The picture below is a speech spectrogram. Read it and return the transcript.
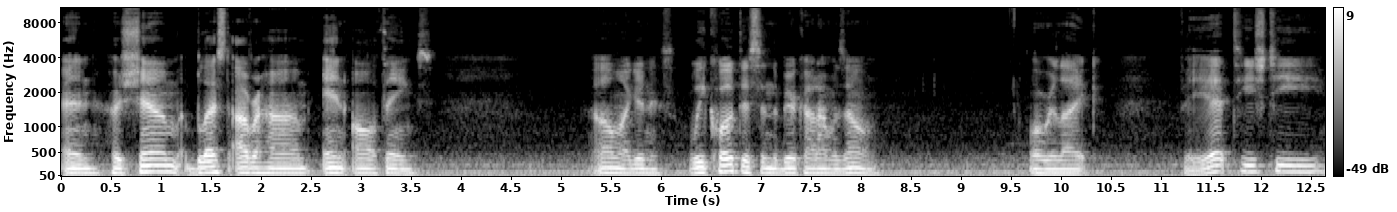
And Hashem blessed Abraham in all things. Oh my goodness. We quote this in the Birkat Hamazon. Or we're like, Vayet tishti,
